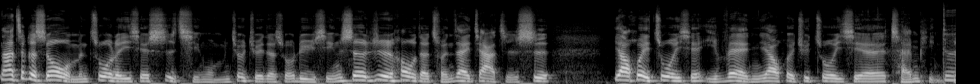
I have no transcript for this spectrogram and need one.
那这个时候，我们做了一些事情，我们就觉得说，旅行社日后的存在价值是要会做一些 event，要会去做一些产品的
